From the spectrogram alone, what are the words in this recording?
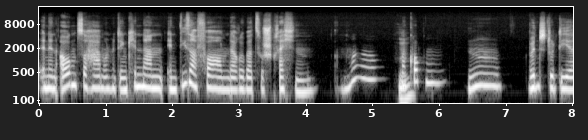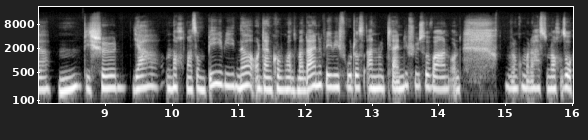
in den Augen zu haben und mit den Kindern in dieser Form darüber zu sprechen. Mal hm. gucken, hm, wünschst du dir, hm, wie schön, ja, noch mal so ein Baby, ne? Und dann gucken wir uns mal deine Babyfotos an, wie klein die Füße waren und dann guck mal, da hast du noch so.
